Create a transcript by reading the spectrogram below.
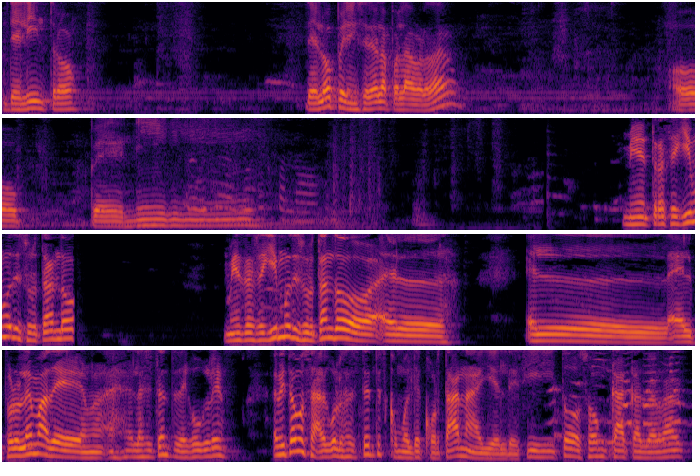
del intro. Del opening sería la palabra, ¿verdad? Opening. Mientras seguimos disfrutando. Mientras seguimos disfrutando el. El, el problema de el asistente de Google. Evitamos algo, los asistentes como el de Cortana y el de Siri, todos son cacas, ¿verdad?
